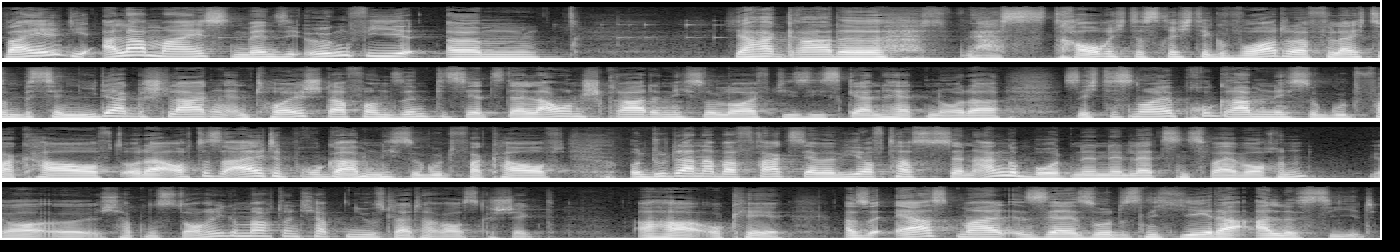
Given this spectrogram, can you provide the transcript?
weil die allermeisten, wenn sie irgendwie ähm, ja, gerade, ja, ist traurig das richtige Wort oder vielleicht so ein bisschen niedergeschlagen, enttäuscht davon sind, dass jetzt der Lounge gerade nicht so läuft, wie sie es gern hätten oder sich das neue Programm nicht so gut verkauft oder auch das alte Programm nicht so gut verkauft. Und du dann aber fragst, ja, aber wie oft hast du es denn angeboten in den letzten zwei Wochen? Ja, äh, ich habe eine Story gemacht und ich habe einen Newsletter rausgeschickt. Aha, okay. Also erstmal ist es ja so, dass nicht jeder alles sieht.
